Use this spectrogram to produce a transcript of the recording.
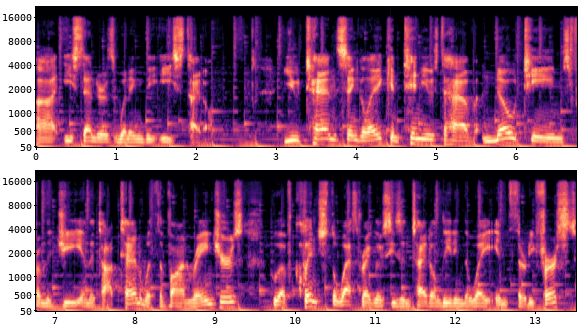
uh, EastEnders winning the East title. U10 Single A continues to have no teams from the G in the top 10, with the Vaughan Rangers, who have clinched the West regular season title, leading the way in 31st.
